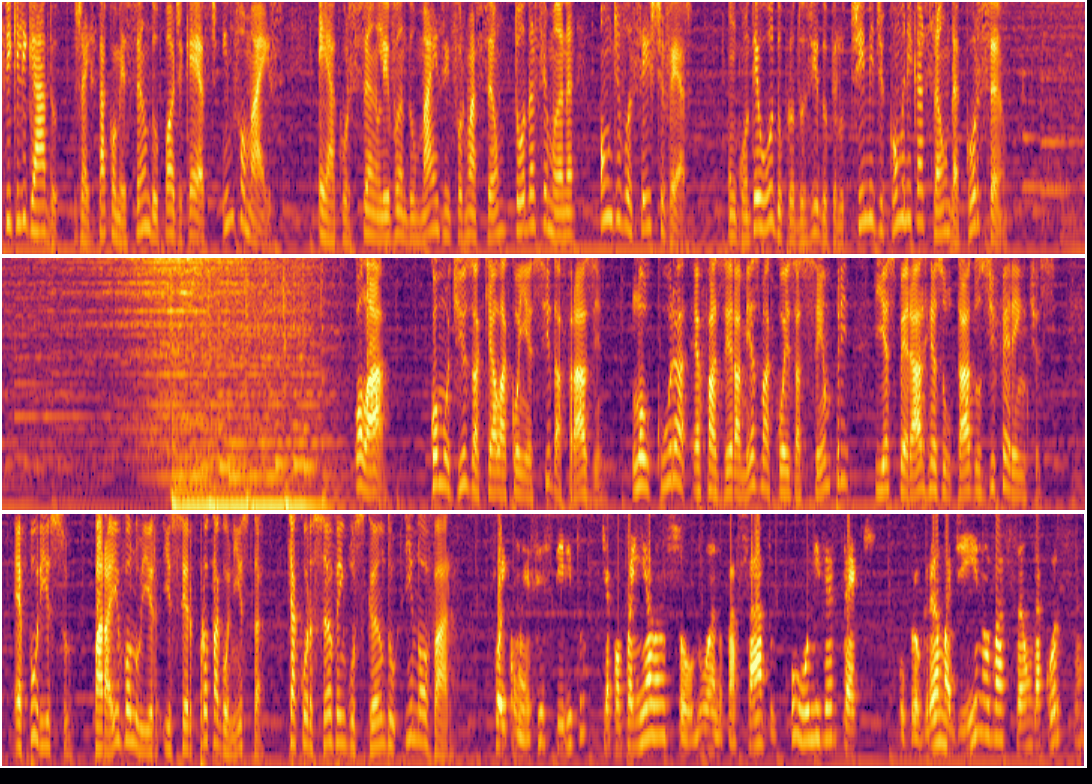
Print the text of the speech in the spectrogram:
Fique ligado, já está começando o podcast InfoMais. É a Corsan levando mais informação toda semana, onde você estiver. Um conteúdo produzido pelo time de comunicação da Corsan. Olá! Como diz aquela conhecida frase, loucura é fazer a mesma coisa sempre e esperar resultados diferentes. É por isso, para evoluir e ser protagonista, que a Corsan vem buscando inovar. Foi com esse espírito que a companhia lançou no ano passado o Univertech, o programa de inovação da Corsan.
